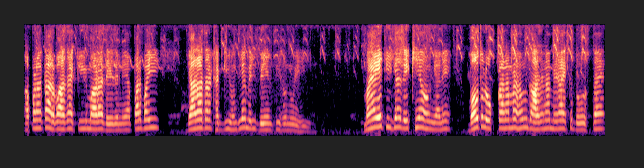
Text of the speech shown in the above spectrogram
ਆਪਣਾ ਘਰ ਵਸਦਾ ਕੀ ਮਾੜਾ ਦੇ ਦਿੰਨੇ ਆ ਪਰ ਬਾਈ ਜ਼ਿਆਦਾਤਰ ਠੱਗੀ ਹੁੰਦੀ ਹੈ, ਮੇਰੀ ਬੇਨਤੀ ਤੁਹਾਨੂੰ ਇਹੀ ਹੈ। ਮੈਂ ਇਹ ਚੀਜ਼ਾਂ ਦੇਖੀਆਂ ਹੋਈਆਂ ਨੇ, ਬਹੁਤ ਲੋਕਾਂ ਨਾਲ ਮੈਂ ਤੁਹਾਨੂੰ ਦੱਸ ਦੇਣਾ ਮੇਰਾ ਇੱਕ ਦੋਸਤ ਹੈ,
